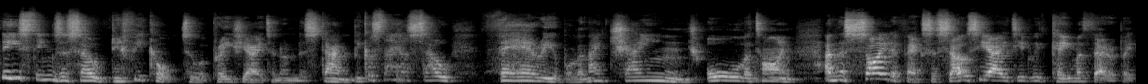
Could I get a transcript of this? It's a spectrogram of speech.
these things are so difficult to appreciate and understand because they are so variable and they change all the time. And the side effects associated with chemotherapy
